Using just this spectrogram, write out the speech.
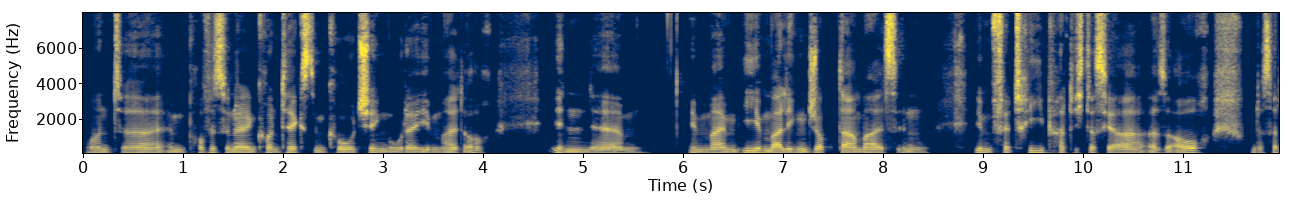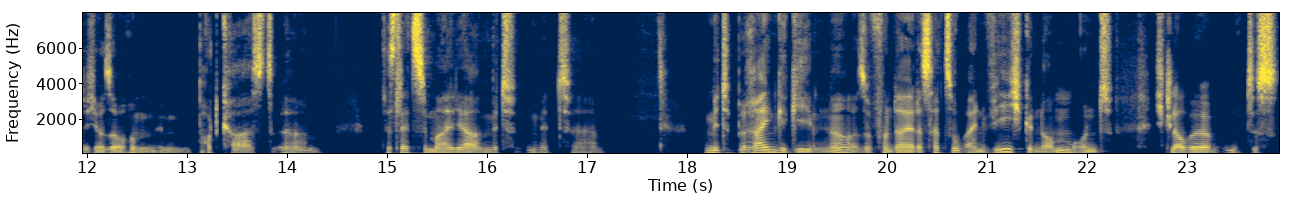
Und äh, im professionellen Kontext, im Coaching oder eben halt auch in, ähm, in meinem ehemaligen Job damals in, im Vertrieb hatte ich das ja also auch. Und das hatte ich also auch im, im Podcast ähm, das letzte Mal ja mit mit äh, mit reingegeben. Ne? Also von daher, das hat so einen Weg genommen und ich glaube, das,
